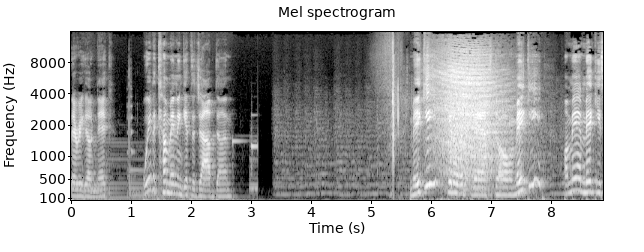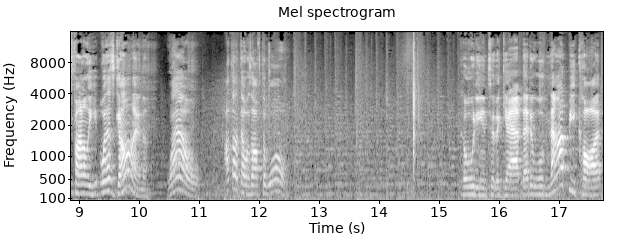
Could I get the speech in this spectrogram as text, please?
There we go, Nick. Way to come in and get the job done. Mickey? Get over there. Let's go. Mickey? My man Mickey's finally... Well, that's gone. Wow. I thought that was off the wall. Cody into the gap. That it will not be caught.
